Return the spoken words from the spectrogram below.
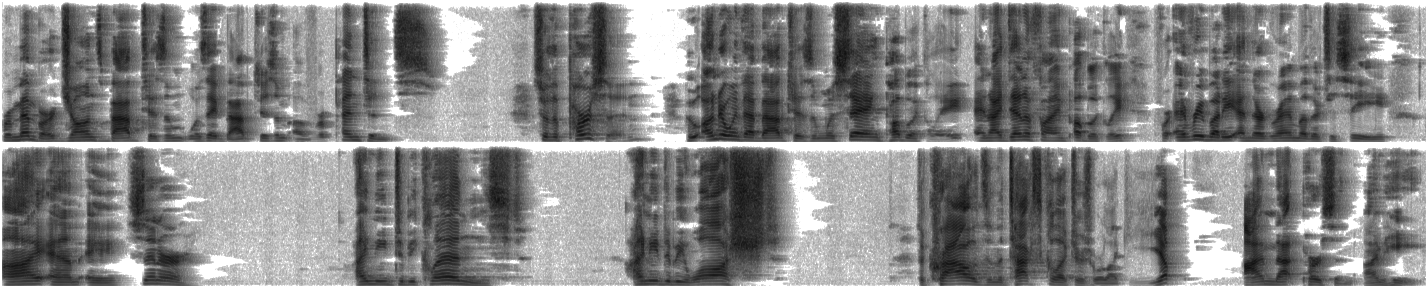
Remember, John's baptism was a baptism of repentance. So the person who underwent that baptism was saying publicly and identifying publicly for everybody and their grandmother to see I am a sinner. I need to be cleansed. I need to be washed the crowds and the tax collectors were like, Yep, I'm that person. I'm he.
